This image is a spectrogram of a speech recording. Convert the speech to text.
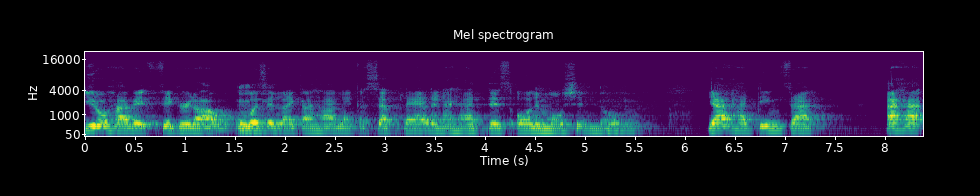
you don't have it figured out. It mm-hmm. wasn't like I had like a set plan and I had this all in motion. No. Mm-hmm. Yeah, I had things that I had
